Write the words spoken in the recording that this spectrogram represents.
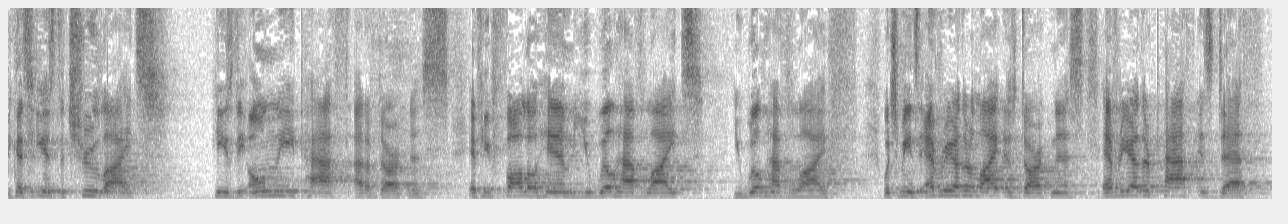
Because he is the true light, he is the only path out of darkness. If you follow him, you will have light, you will have life, which means every other light is darkness, every other path is death.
